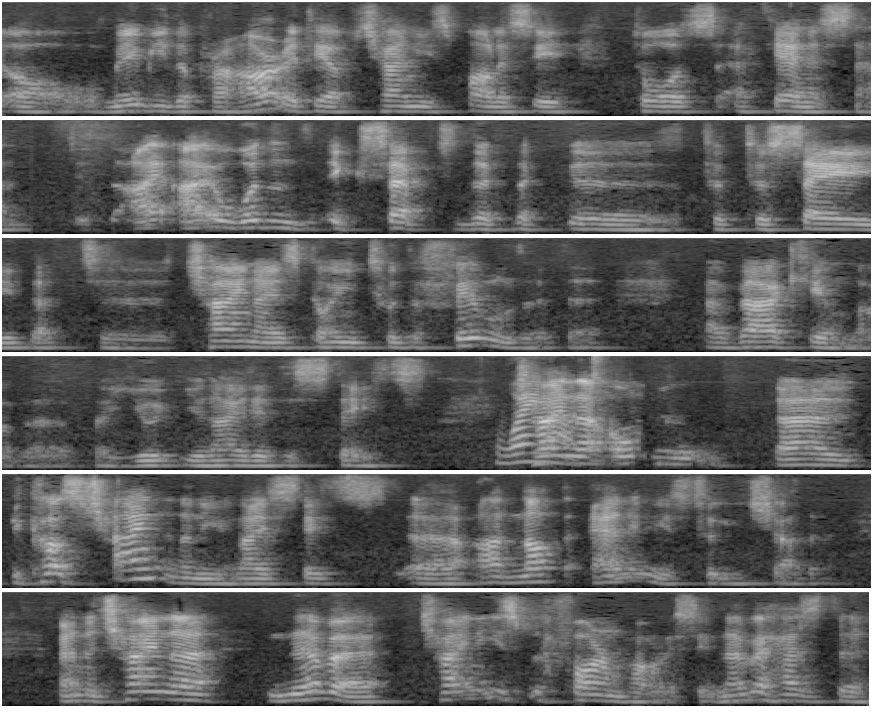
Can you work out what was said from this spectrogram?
or maybe the priority of Chinese policy towards Afghanistan. I, I wouldn't accept the, the uh, to, to say that uh, China is going to fill the, the vacuum of uh, the United States. Why China not? only, uh, because China and the United States uh, are not enemies to each other. And China never, Chinese foreign policy never has the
